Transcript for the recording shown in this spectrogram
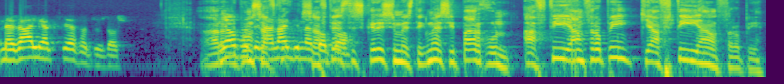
μεγάλη αξία θα τους δώσω. Άρα λοιπόν σε, αυτέ, σε αυτές τις κρίσιμες στιγμές υπάρχουν αυτοί οι άνθρωποι και αυτοί οι άνθρωποι.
